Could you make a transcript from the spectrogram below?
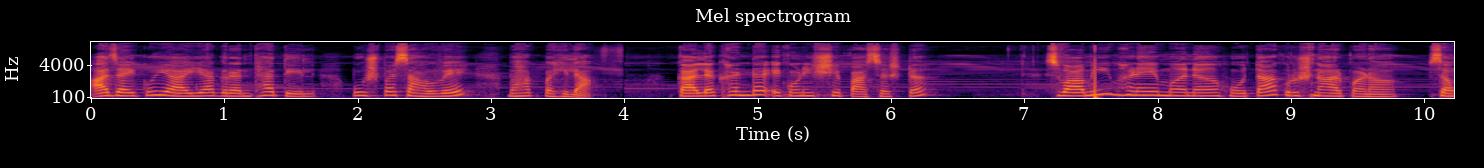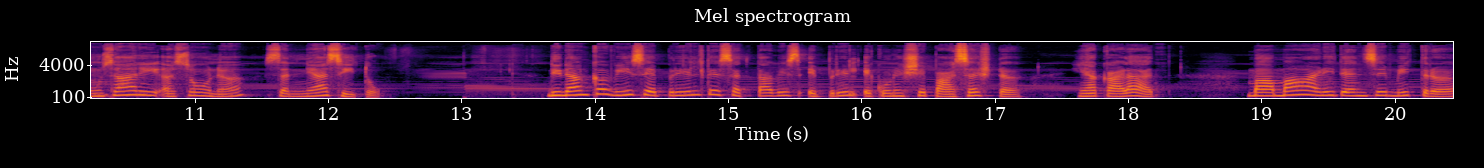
आज ऐकूया या ग्रंथातील पुष्प सहावे भाग पहिला. कालखंड एकोणीसशे पासष्ट. स्वामी म्हणे मन होता कृष्णार्पण संसारी असोन संन्यासी तो दिनांक वीस एप्रिल ते सत्तावीस एप्रिल एकोणीसशे पासष्ट ह्या काळात मामा आणि त्यांचे मित्र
